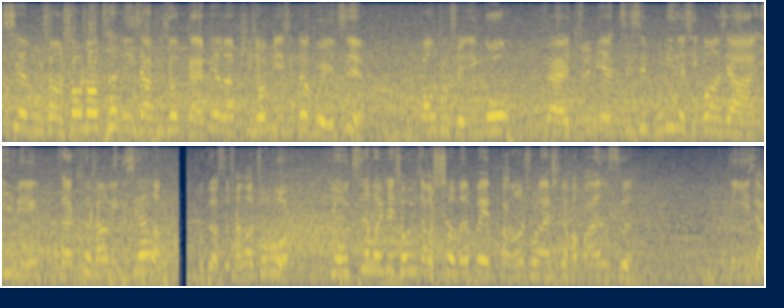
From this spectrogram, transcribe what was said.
线路上稍稍蹭了一下皮球，改变了皮球运行的轨迹，帮助水晶宫在局面极其不利的情况下，一比零在客场领先了。福克斯传到中路，有机会，这球一脚射门被挡了出来，十号巴恩斯第一下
